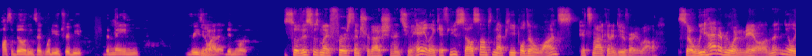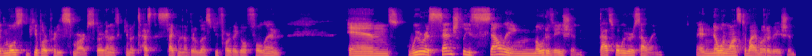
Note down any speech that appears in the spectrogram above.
possibilities? Like, what do you attribute the main reason yeah. why that didn't work? so this was my first introduction into hey like if you sell something that people don't want it's not going to do very well. So we had everyone mail and then you know like most of the people are pretty smart so they're going to you know test a segment of their list before they go full in. And we were essentially selling motivation. That's what we were selling. And no one wants to buy motivation.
